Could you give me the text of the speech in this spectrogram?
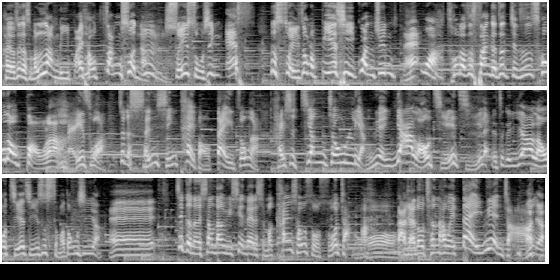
还有这个什么浪里白条张顺啊，嗯水属性 S，那水中的憋气冠军。哎哇，抽到这三个，这简直是抽到宝了！没错，这个神行太保戴宗啊，还是江州两院押牢结级嘞。哎，这个押牢结级是什么东西呀、哎，这个呢，相当于现代的什么看守所所长啊，哦大家都称他为戴院长 哎。呀，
